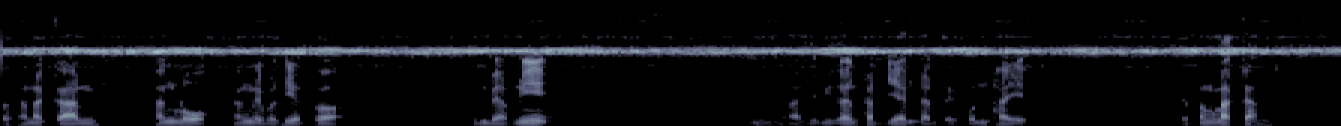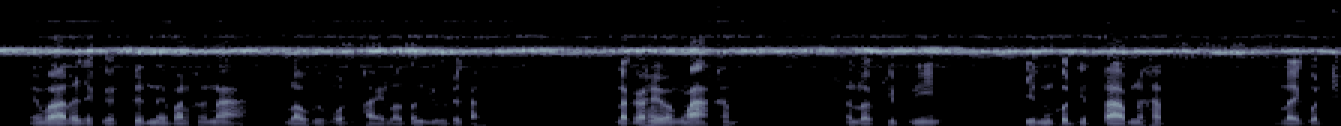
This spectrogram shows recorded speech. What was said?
สถานการณ์ทั้งโลกทั้งในประเทศก็เป็นแบบนี้อาจจะมีการขัดแย้งกันแต่คนไทย จะต้องรักกัน ไม่ว่าอะไรจะเกิดขึ้นในวันข้างหน้า เราคือคนไทยเราต้องอยู่ด้วยกัน แล้วก็ให้มากๆครับสำหรับคลิปนี้อย่าลืมกดติดตามนะครับ กดไลค์กดแช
